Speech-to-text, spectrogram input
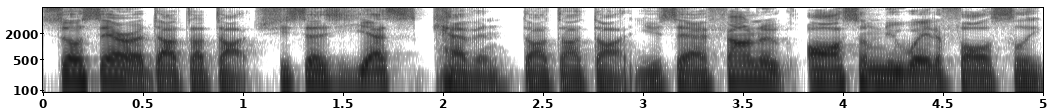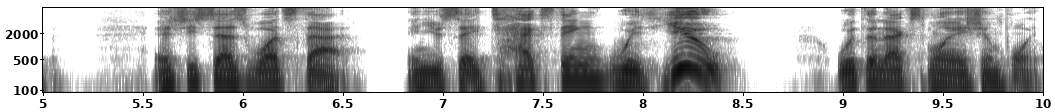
So Sarah, dot dot dot. She says, yes, Kevin, dot dot dot. You say, I found an awesome new way to fall asleep. And she says, what's that? And you say, texting with you with an explanation point.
